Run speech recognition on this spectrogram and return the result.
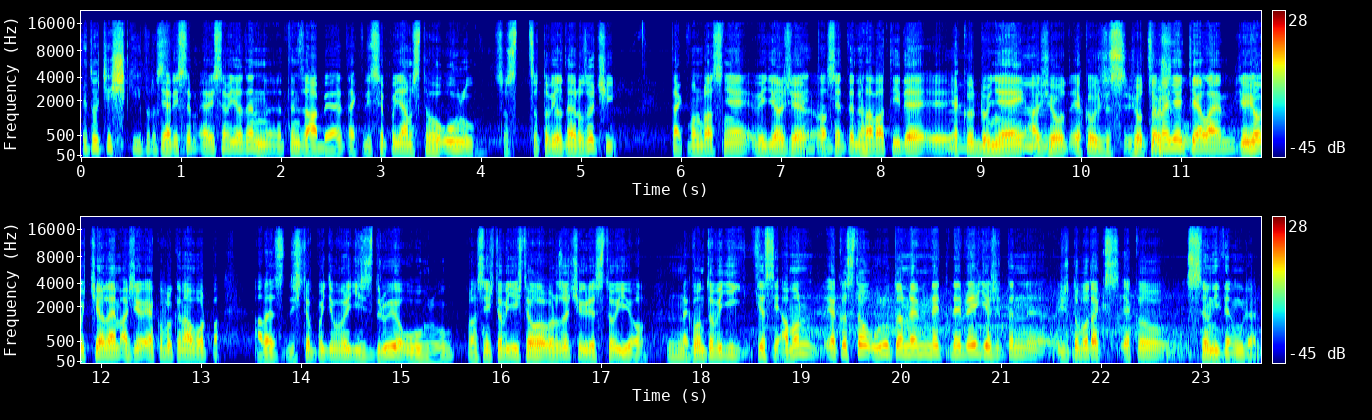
je to těžký prostě. Já když jsem, já když jsem viděl ten, ten záběr, tak když se podívám z toho úhlu, co, co to viděl ten rozočí, tak on vlastně viděl, že vlastně ten hlavatý jde eh, jako do něj a že ho, jako, že, že ho trošku, tělem. že ho tělem a že ho jako vlknal odpad. Ale když to vidíš z druhého úhlu, vlastně když to vidíš toho rozoče, kde stojí, jo, Mhm. tak on to vidí těsně. A on jako z toho úhlu to ne, ne, neviděl, že, ten, že to bylo tak jako silný ten úder.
